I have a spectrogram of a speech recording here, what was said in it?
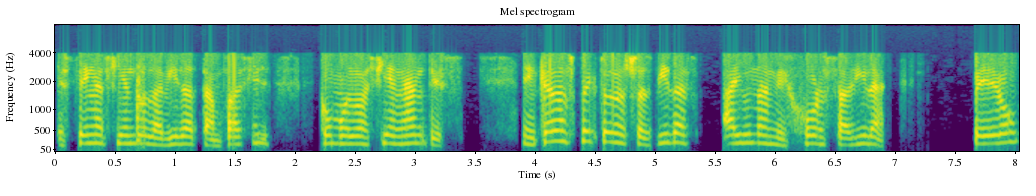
estén haciendo la vida tan fácil como lo hacían antes. En cada aspecto de nuestras vidas hay una mejor salida, pero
